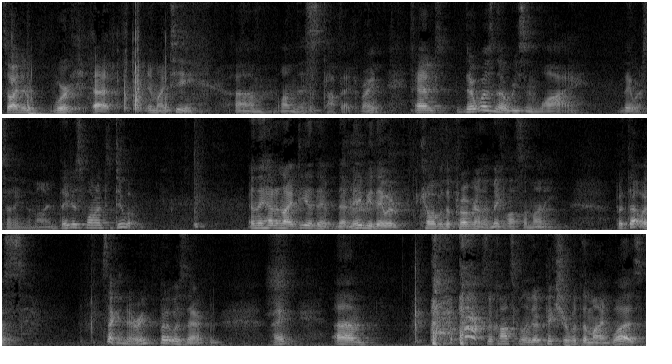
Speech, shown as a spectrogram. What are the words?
so I did work at MIT um, on this topic, right? And there was no reason why they were studying the mind. They just wanted to do it. And they had an idea that, that maybe they would come up with a program that make lots of money. But that was secondary, but it was there, right? Um, so consequently, their picture of what the mind was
